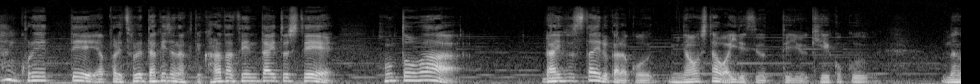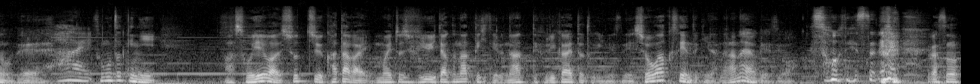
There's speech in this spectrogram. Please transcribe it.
はい、これってやっぱりそれだけじゃなくて体全体として本当はライフスタイルからこう見直した方がいいですよっていう警告なので、はい、その時にあそういえばしょっちゅう肩が毎年冬痛くなってきてるなって振り返った時にですね小学生の時にはならないわけですよ。そうですね。だからその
